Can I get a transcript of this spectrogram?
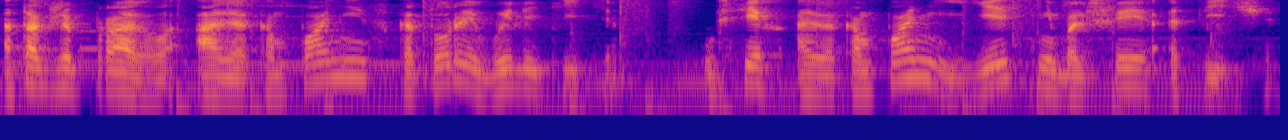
а также правила авиакомпании, с которой вы летите. У всех авиакомпаний есть небольшие отличия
